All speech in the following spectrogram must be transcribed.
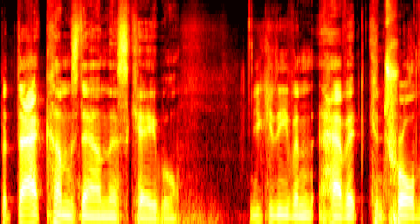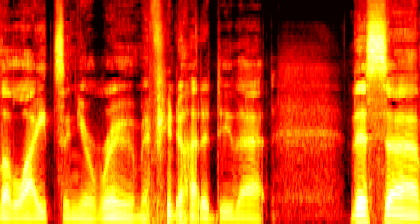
but that comes down this cable. You could even have it control the lights in your room if you know how to do that. This uh,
